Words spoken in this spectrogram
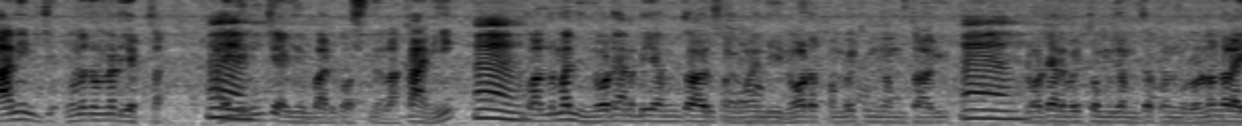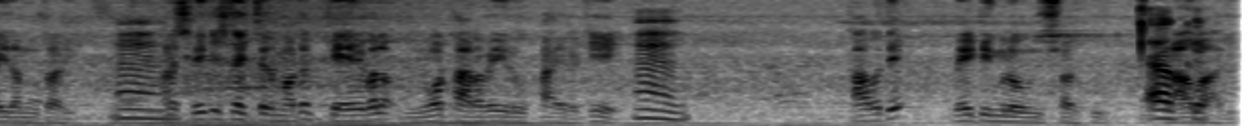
కానీ ఉన్నది ఉన్నది చెప్తా ఐదు నుంచి ఐదు బాటికి వస్తుంది లకాని మ్మ్. కొంతమంది నూట ఎనభై అమ్ముతారు కొంతమంది నూట తొంభై తొమ్మిది అమ్ముతారు మ్మ్. నూట ఎనభై తొమ్మిది అమ్ముతారు కొంతమంది రెండు వందల ఐదు అమ్ముతారు. మ్మ్. మన శ్రీకృష్ణ ఇచ్చేది మాత్రం కేవలం నూట అరవై రూపాయలకి. కాకపోతే వెయిటింగ్లో ఉంది సరుకు. రావాలి.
